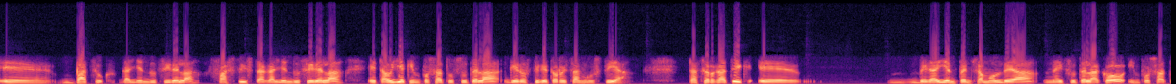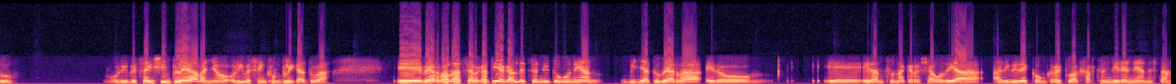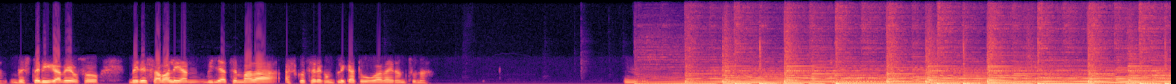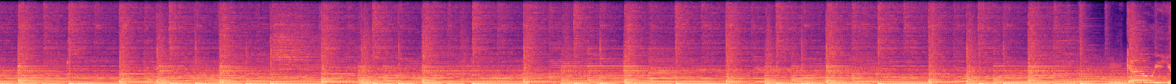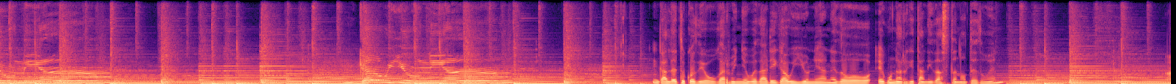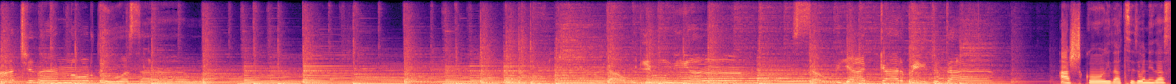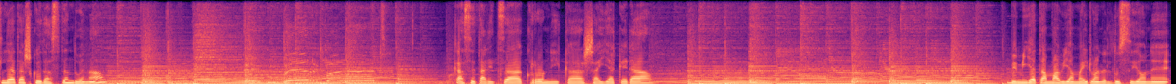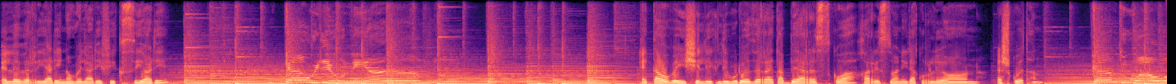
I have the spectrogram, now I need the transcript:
e, batzuk gailendu zirela, fascista gailendu zirela, eta hoiek inposatu zutela geroztik etorri zan guztia. Eta zergatik e, beraien pentsamoldea nahi zutelako inposatu. Hori bezain simplea, baina hori bezain komplikatua. E, behar bada zergatia galdetzen ditugunean, bilatu behar da edo e, erantzunak erresago dira adibide konkretuak jartzen direnean, ezta? Besterik gabe oso bere zabalean bilatzen bada askoz ere komplikatu da erantzuna. Mm. Galdetuko diogu garbine edari gau ilunean edo egun argitan idazten ote duen. Atxedan ordua zen Gau ilunean Zauriak garbituta Asko idatzi duen idazlea eta asko idazten duena. Kazetaritza, kronika, saiakera... 2008 amairuan heldu zion eh, eleberriari, novelari, fikzioari, Gau eta hobe isilik liburu ederra eta beharrezkoa jarri zuen irakurleon eskuetan. Kantu Gau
